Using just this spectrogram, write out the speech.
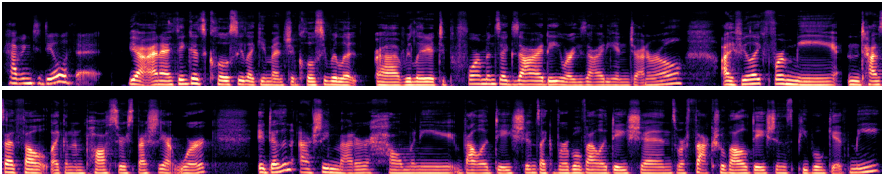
having to deal with it. Yeah, and I think it's closely, like you mentioned, closely rela- uh, related to performance anxiety or anxiety in general. I feel like for me, in times I felt like an imposter, especially at work, it doesn't actually matter how many validations, like verbal validations or factual validations people give me,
